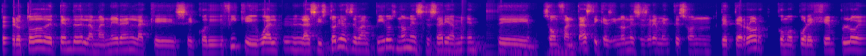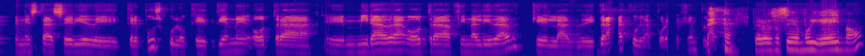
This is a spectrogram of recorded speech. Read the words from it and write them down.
Pero todo depende de la manera en la que se codifique. Igual, las historias de vampiros no necesariamente son fantásticas y no necesariamente son de terror, como por ejemplo en esta serie de Crepúsculo, que tiene otra eh, mirada, otra finalidad que la de Drácula, por ejemplo. Pero eso sí, muy gay, ¿no?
